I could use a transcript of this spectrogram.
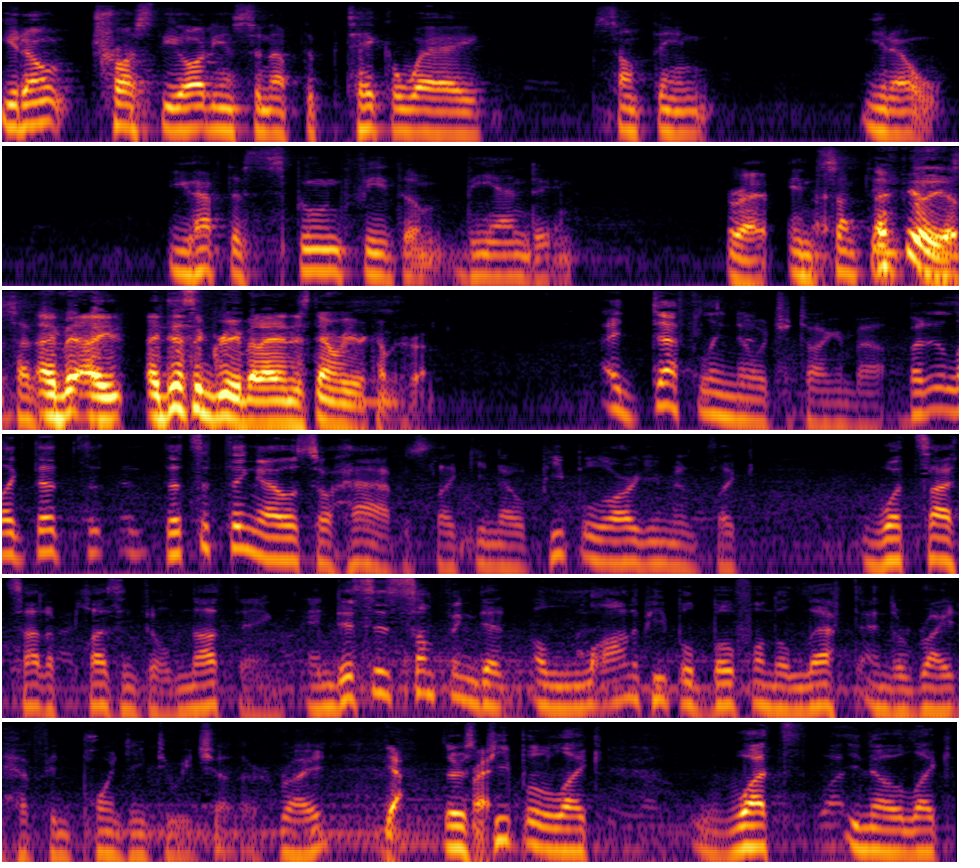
you don't trust the audience enough to take away something, you know, you have to spoon feed them the ending. right in right. something- I feel you. a subject. I, I, I disagree, but I understand where you're coming from. I definitely know what you're talking about, but like that's that's a thing I also have. It's like you know, people arguments like, "What's outside of Pleasantville? Nothing." And this is something that a lot of people, both on the left and the right, have been pointing to each other. Right? Yeah, There's right. people like, "What you know, like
